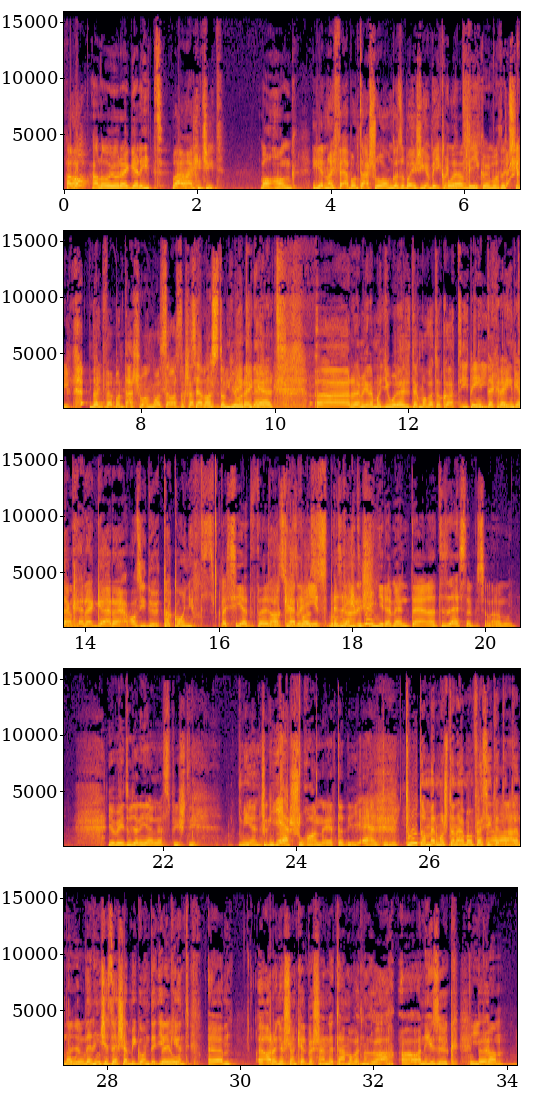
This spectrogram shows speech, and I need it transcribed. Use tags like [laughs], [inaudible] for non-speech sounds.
Halló? Halló, jó reggelit! Várj már kicsit. Van hang. Igen, nagy felbontású hang az a baj, és ilyen vékony. Olyan vékony volt a [laughs] csík. Nagy felbontású hang van, szevasztok. Szevasztok, jó reggelt! Uh, remélem, hogy jól érzitek magatokat itt Péntek így, reggel. Péntek reggelre, az idő takony. Hihetetlen. De a Ez, a hét, ez a hét mennyire ment el? Hát ez, ezt nem hiszem el amúgy. Jövő hét ugyanilyen lesz, Pisti. Milyen? Csak így elsuhan, érted? Így eltűnik. Tudom, mert mostanában feszített a Á, tempó, nagyon. de nincs ezzel semmi gond egyébként. Um, aranyosan, kedvesen támogatnak a, a, a nézők. Így van.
